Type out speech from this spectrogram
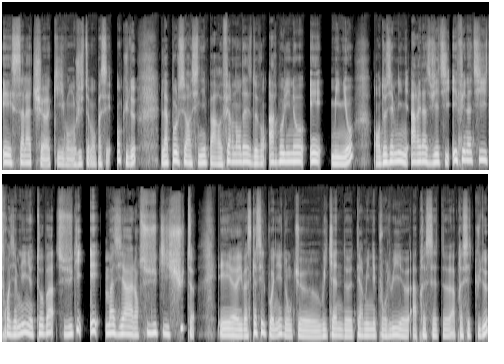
et Salach euh, qui vont justement passer en Q2. La pole sera signée par euh, Fernandez devant Arbolino et Mignot. En deuxième ligne, Arenas, Vietti et Fenati. Troisième ligne, Toba, Suzuki et Mazia. Alors Suzuki chute et euh, il va se casser le poignet. Donc euh, week-end euh, terminé pour lui après cette après cette Q2.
